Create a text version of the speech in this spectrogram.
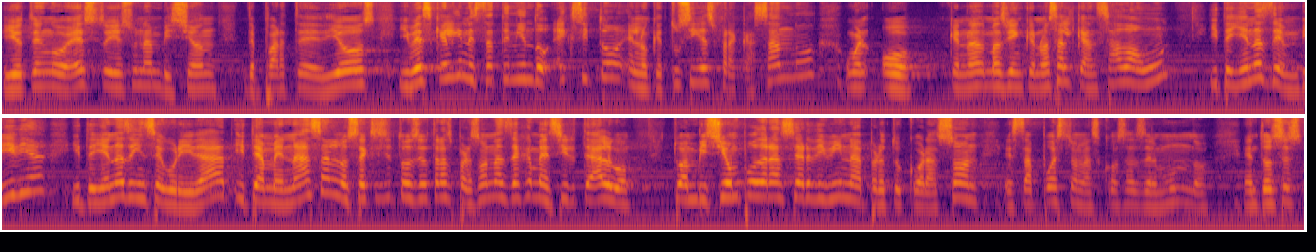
y yo tengo esto y es una ambición de parte de Dios. Y ves que alguien está teniendo éxito en lo que tú sigues fracasando o, que no, más bien que no has alcanzado aún y te llenas de envidia y te llenas de inseguridad y te amenazan los éxitos de otras personas. Déjame decirte algo, tu ambición podrá ser divina, pero tu corazón está puesto en las cosas del mundo. Entonces,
